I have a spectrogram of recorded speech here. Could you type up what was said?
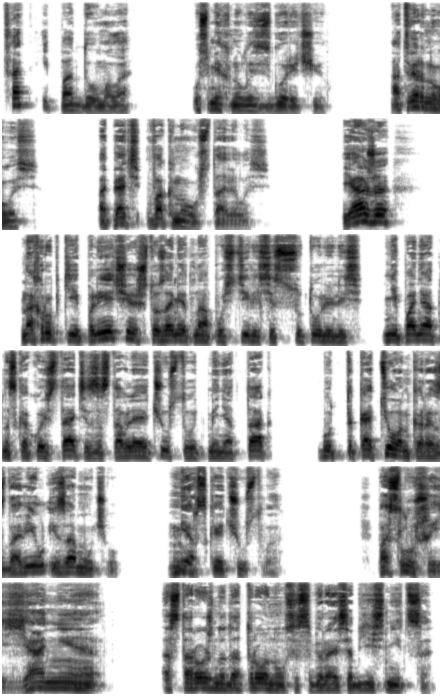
Так и подумала. Усмехнулась с горечью. Отвернулась. Опять в окно уставилась. Я же на хрупкие плечи, что заметно опустились и ссутулились, непонятно с какой стати, заставляя чувствовать меня так, будто котенка раздавил и замучил. Мерзкое чувство. «Послушай, я не...» Осторожно дотронулся, собираясь объясниться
